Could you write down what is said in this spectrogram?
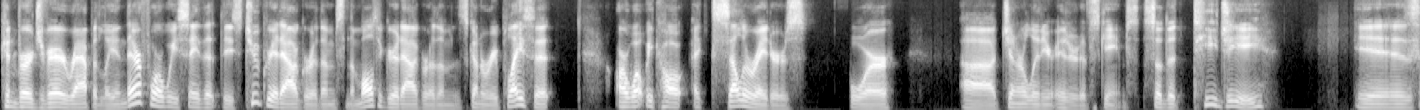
converge very rapidly. And therefore, we say that these two grid algorithms and the multi grid algorithm that's going to replace it are what we call accelerators for uh, general linear iterative schemes. So the TG is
